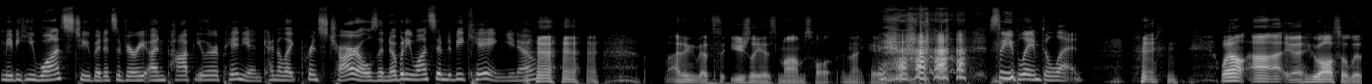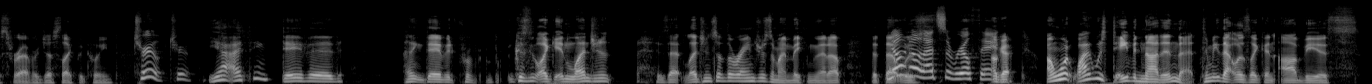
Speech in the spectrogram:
maybe he wants to, but it's a very unpopular opinion, kind of like Prince Charles, and nobody wants him to be king. You know. I think that's usually his mom's fault in that case. so you blame Delenn. well, uh, who also lives forever, just like the queen. True. True. Yeah, I think David. I think David, because like in Legend, is that Legends of the Rangers? Am I making that up? That that no, was, no, that's the real thing. okay. I want. Why was David not in that? To me, that was like an obvious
